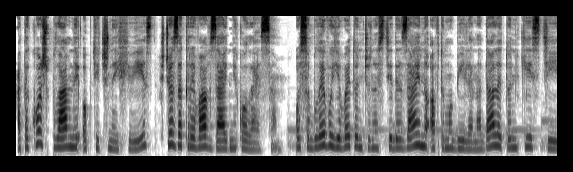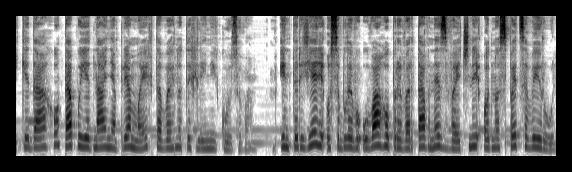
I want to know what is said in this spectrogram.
а також плавний оптічний хвіст, що закривав задні колеса. Особливої витонченості дизайну автомобіля надали тонкі стійки даху та поєднання прямих та вигнутих ліній кузова. В інтер'єрі особливу увагу привертав незвичний односпицевий руль.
